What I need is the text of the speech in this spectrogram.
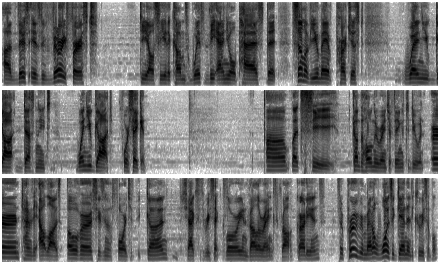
Uh, this is the very first DLC that comes with the annual pass that some of you may have purchased when you got Destiny, when you got Forsaken. Um, let's see. Comes a whole new range of things to do and earn. Time of the Outlaw is over. Season of the Forge has begun. Shaxx has reset glory and valor ranks for all Guardians. So prove your mettle once again in the Crucible.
